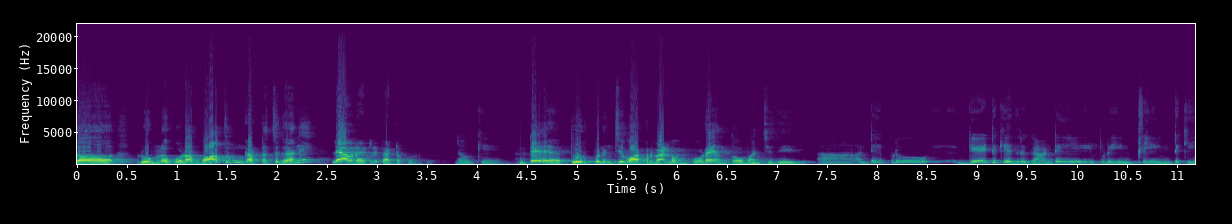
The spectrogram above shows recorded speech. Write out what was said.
ద రూమ్లో కూడా బాత్రూమ్ కట్టచ్చు కానీ లాబొరేటరీ పెట్టకూడదు. ఓకే. అంటే తూర్పు నుంచి వాటర్ వెళ్ళడం కూడా ఎంతో మంచిది. అంటే ఇప్పుడు గేటుకి ఎదురుగా అంటే ఇప్పుడు ఇంటి ఇంటికి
